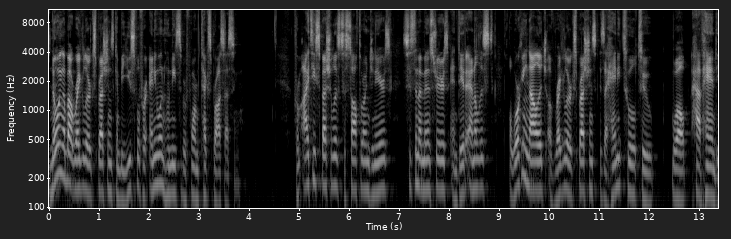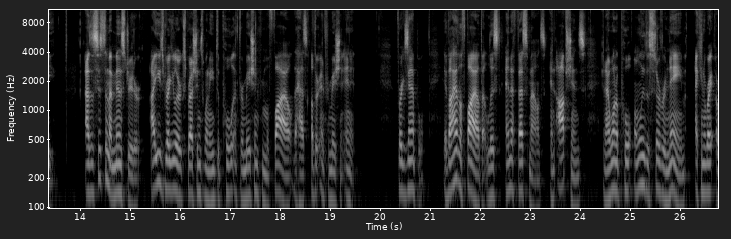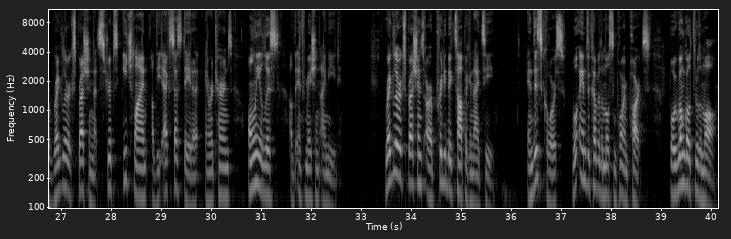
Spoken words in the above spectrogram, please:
Knowing about regular expressions can be useful for anyone who needs to perform text processing. From IT specialists to software engineers, system administrators, and data analysts, a working knowledge of regular expressions is a handy tool to, well, have handy. As a system administrator, I use regular expressions when I need to pull information from a file that has other information in it. For example, if I have a file that lists NFS mounts and options, and I want to pull only the server name, I can write a regular expression that strips each line of the excess data and returns only a list of the information I need. Regular expressions are a pretty big topic in IT. In this course, we'll aim to cover the most important parts, but we won't go through them all.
